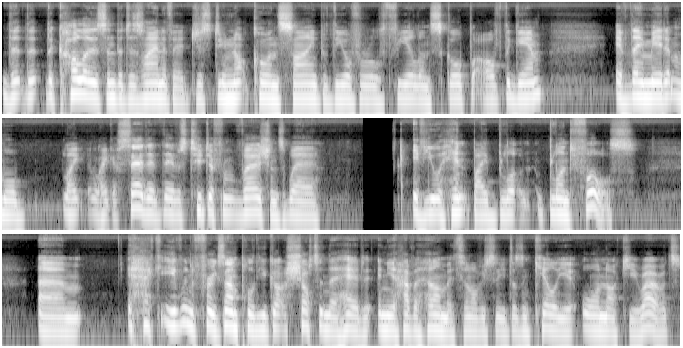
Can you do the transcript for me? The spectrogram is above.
the, the the colors and the design of it just do not coincide with the overall feel and scope of the game. If they made it more like like I said, if there was two different versions where if you were hit by blunt, blunt force, um, heck, even for example, you got shot in the head and you have a helmet, and obviously it doesn't kill you or knock you out,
